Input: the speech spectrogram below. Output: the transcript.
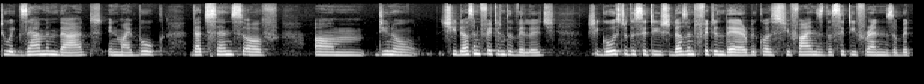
to examine that in my book that sense of um, do you know she doesn't fit in the village. She goes to the city. She doesn't fit in there because she finds the city friends a bit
